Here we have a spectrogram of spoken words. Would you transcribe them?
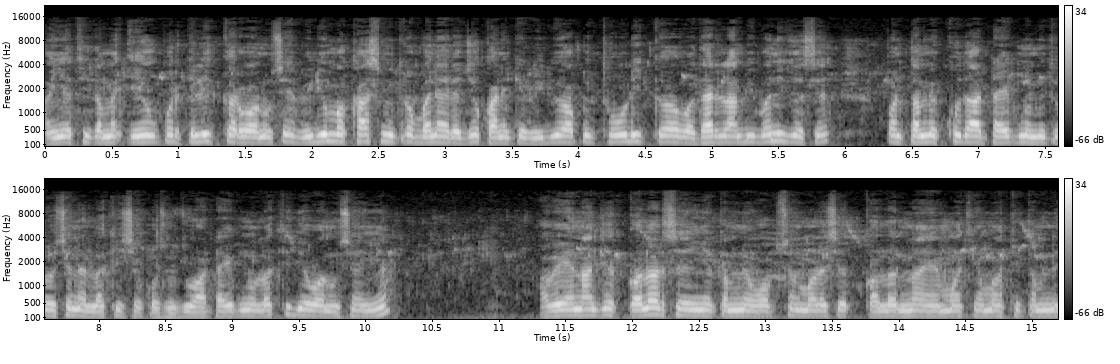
અહીંયાથી તમે એ ઉપર ક્લિક કરવાનું છે. વિડીયોમાં ખાસ મિત્રો બનાવી રહેજો, કારણ કે વીડિયો આપણી થોડીક વધારે લાંબી બની જશે. પણ તમે ખુદ આ ટાઈપનું મિત્રો છે ને લખી શકો છો. જો આ ટાઈપનું લખી દેવાનું છે અહીંયા. હવે એના જે કલર છે, અહીંયા તમને ઓપ્શન મળે છે કલરના. એમાંથી એમાંથી તમને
